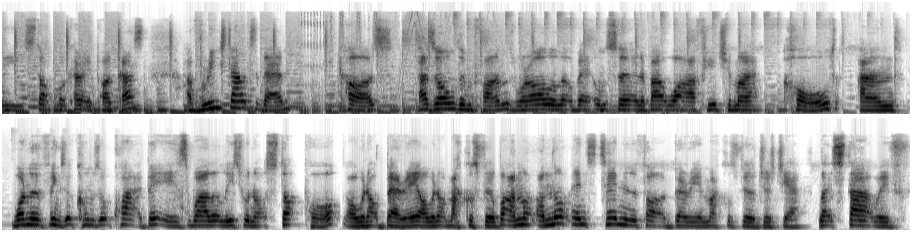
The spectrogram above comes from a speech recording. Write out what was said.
the Stockport County podcast. I've reached out to them because, as Oldham fans, we're all a little bit uncertain about what our future might hold. And one of the things that comes up quite a bit is, well, at least we're not Stockport, or we're not Bury, or we're not Macclesfield. But I'm not, I'm not entertaining the thought of Bury and Macclesfield just yet. Let's start with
